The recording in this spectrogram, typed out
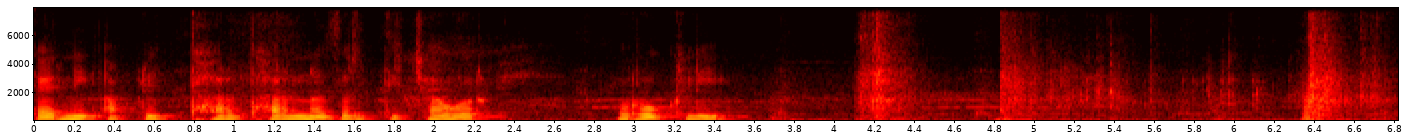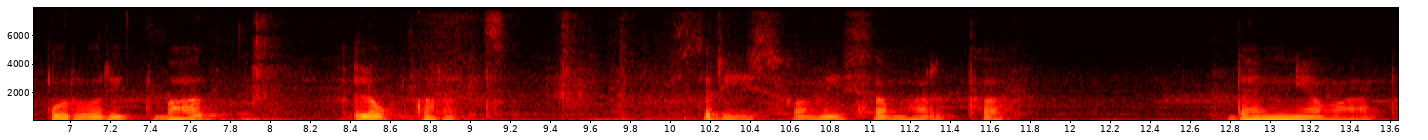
त्यांनी आपली धारधार नजर तिच्यावर रोखली. उर्वरित भाग लवकरच. श्री स्वामी समर्थ. धन्यवाद.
